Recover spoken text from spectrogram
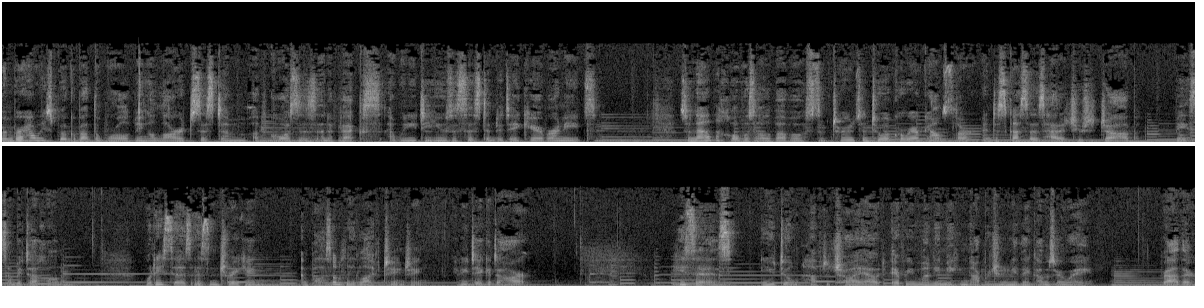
Remember how we spoke about the world being a large system of causes and effects, and we need to use a system to take care of our needs? So now the Chovos Halvavos turns into a career counselor and discusses how to choose a job based on bitachon. What he says is intriguing and possibly life changing if you take it to heart. He says, You don't have to try out every money making opportunity that comes your way. Rather,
